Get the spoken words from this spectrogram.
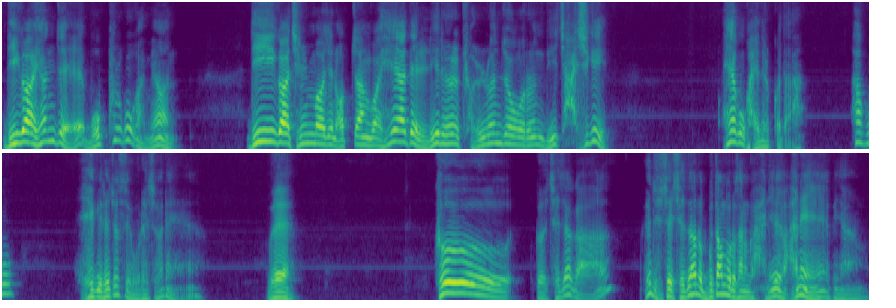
네가 현재 못 풀고 가면 네가 짊어진 업장과 해야 될 일을 결론적으로는 네 자식이 해고 가야 될 거다 하고 얘기를 해줬어요 오래전에 왜? 그, 그 제자가 현재 제 제자로 무당노로 사는 거 아니에요 안 해 그냥.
